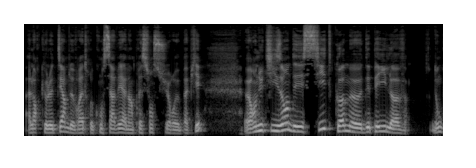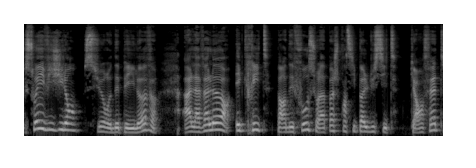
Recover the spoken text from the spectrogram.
alors que le terme devrait être conservé à l'impression sur euh, papier, euh, en utilisant des sites comme euh, DPI Love. Donc soyez vigilant sur DPI Love à la valeur écrite par défaut sur la page principale du site. Car en fait,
